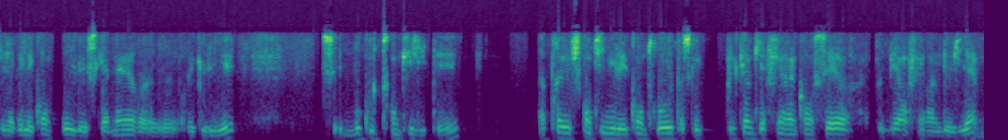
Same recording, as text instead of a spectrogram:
j'avais les contrôles des scanners euh, réguliers. C'est beaucoup de tranquillité. Après, je continue les contrôles parce que quelqu'un qui a fait un cancer peut bien en faire un deuxième.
